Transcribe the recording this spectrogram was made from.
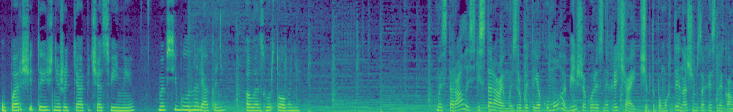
У перші тижні життя під час війни ми всі були налякані, але згуртовані. Ми старались і стараємось зробити якомога більше корисних речей, щоб допомогти нашим захисникам.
